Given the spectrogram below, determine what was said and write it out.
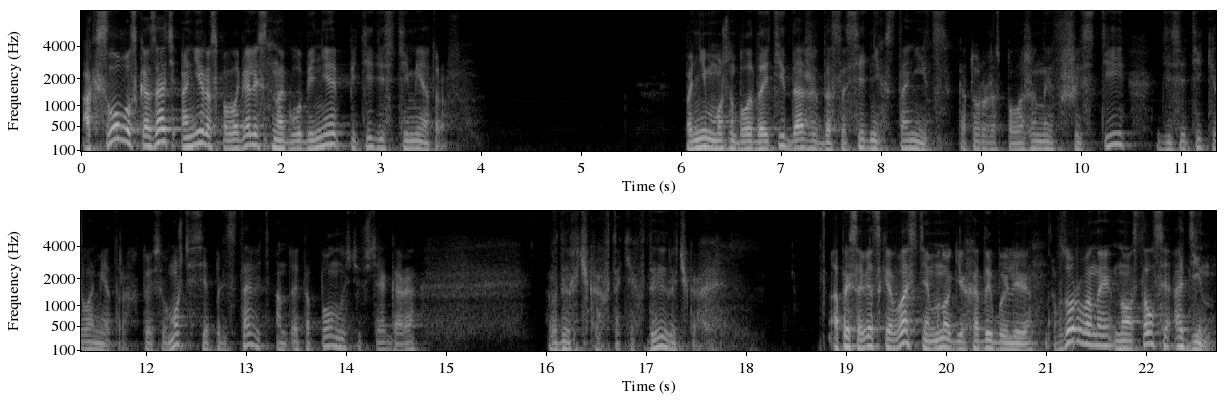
А к слову сказать, они располагались на глубине 50 метров – по ним можно было дойти даже до соседних станиц, которые расположены в 6-10 километрах. То есть вы можете себе представить, это полностью вся гора в дырочках, в таких в дырочках. А при советской власти многие ходы были взорваны, но остался один.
